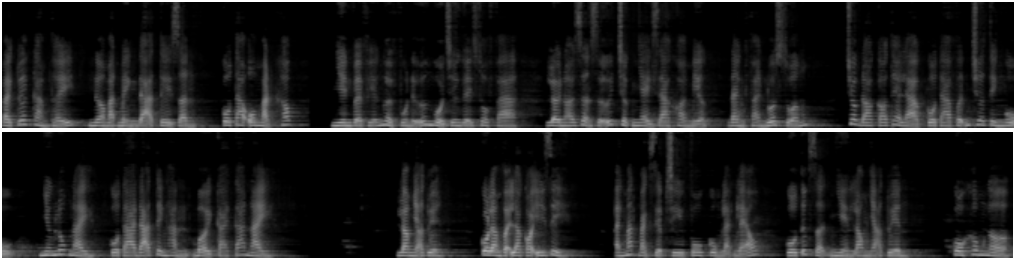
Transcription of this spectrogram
Bạch Tuyết cảm thấy nửa mặt mình đã tê dần, cô ta ôm mặt khóc, nhìn về phía người phụ nữ ngồi trên ghế sofa, lời nói giận dữ trực nhảy ra khỏi miệng, đành phải nuốt xuống. Trước đó có thể là cô ta vẫn chưa tỉnh ngủ, nhưng lúc này cô ta đã tỉnh hẳn bởi cái tát này. Lòng Nhã Tuyên, cô làm vậy là có ý gì? Ánh mắt Bạch Diệp Trì vô cùng lạnh lẽo, cô tức giận nhìn Long Nhã Tuyên. Cô không ngờ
